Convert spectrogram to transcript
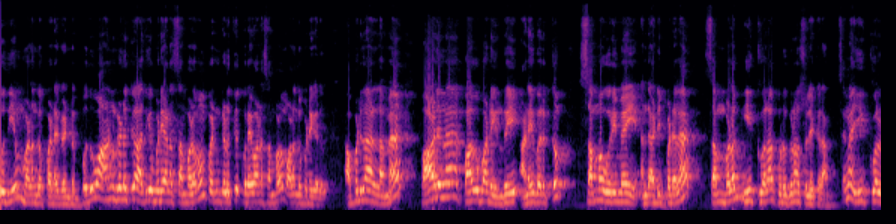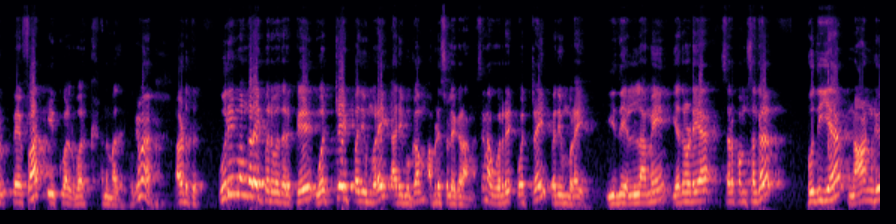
ஊதியம் வழங்கப்பட வேண்டும். பொதுவாக ஆண்களுக்கு அதிகப்படியான சம்பளமும் பெண்களுக்கு குறைவான சம்பளம் வழங்கப்படுகிறது. அப்படிலாம் இல்லாம பாலின பாகுபாடு இன்றி அனைவருக்கும் சம உரிமை அந்த அடிப்படையில சம்பளம் ஈக்குவலா கொடுக்கணும் சொல்லிக்கிறாங்க சரிங்களா? Equal pay for equal work அந்த மாதிரி. ஓகேவா அடுத்து உரிமங்களை பெறுவதற்கு ஒற்றை பதிவுமுறை அறிமுகம் அப்படி சொல்லிக்கிறாங்க சரிங்களா? ஒரே ஒற்றை பதிவுமுறை. இது எல்லாமே எதனுடைய சிறப்பம்சங்கள்? புதிய நான்கு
